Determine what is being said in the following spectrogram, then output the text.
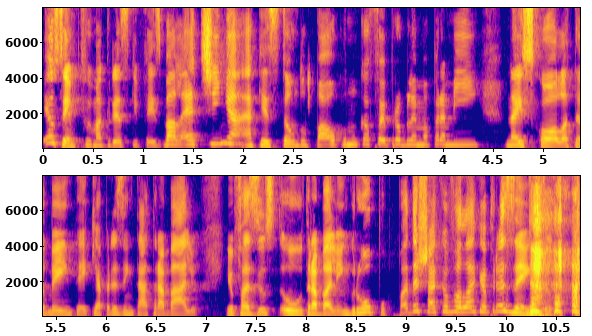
Eu sempre fui uma criança que fez balé, tinha a questão do palco, nunca foi problema para mim. Na escola também ter que apresentar trabalho. Eu fazia os- o, trabalho em grupo, pode deixar que eu vou lá que apresento.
